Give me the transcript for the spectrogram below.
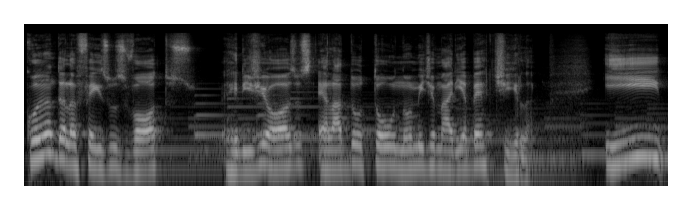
Quando ela fez os votos religiosos, ela adotou o nome de Maria Bertila. E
